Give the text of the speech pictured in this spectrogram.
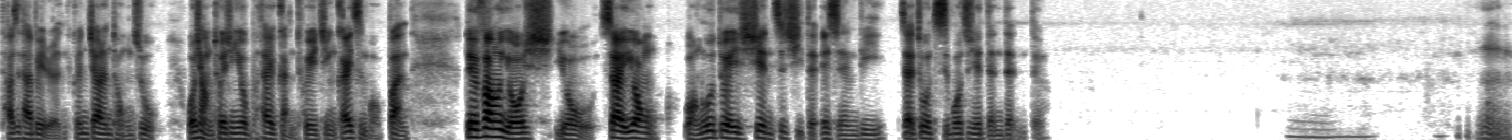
他是台北人，跟家人同住，我想推进又不太敢推进，该怎么办？对方有有在用网络兑现自己的 SMV，在做直播这些等等的。嗯，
